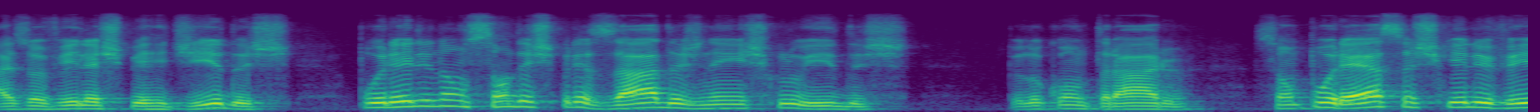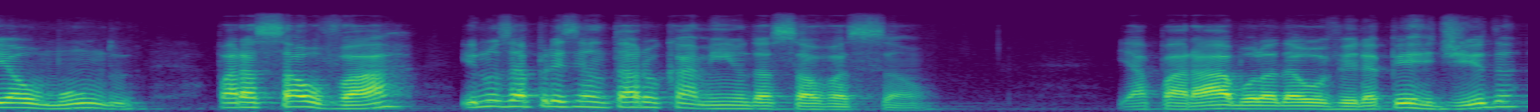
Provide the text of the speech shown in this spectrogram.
As ovelhas perdidas, por ele não são desprezadas nem excluídas. Pelo contrário, são por essas que ele veio ao mundo, para salvar e nos apresentar o caminho da salvação. E a parábola da ovelha perdida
